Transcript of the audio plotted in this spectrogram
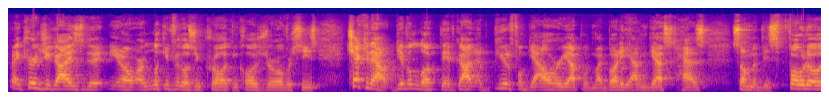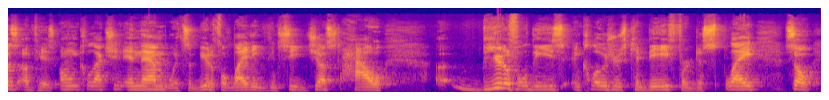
But I encourage you guys that you know are looking for those acrylic enclosures overseas, check it out. Give a look. They've got a beautiful gallery up with my buddy Adam Guest has some of his photos of his own collection in them with some beautiful lighting. You can see just how beautiful these enclosures can be for display. So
